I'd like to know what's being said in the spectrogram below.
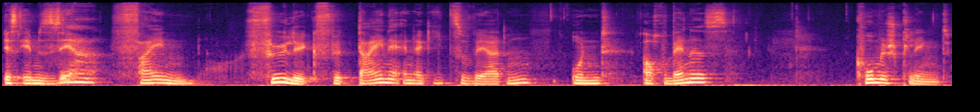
ist eben sehr feinfühlig für deine Energie zu werden und auch wenn es komisch klingt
